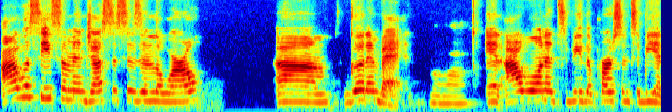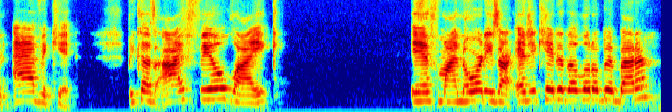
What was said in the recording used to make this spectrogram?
I would see some injustices in the world, um, good and bad. Mm-hmm. And I wanted to be the person to be an advocate because I feel like if minorities are educated a little bit better,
